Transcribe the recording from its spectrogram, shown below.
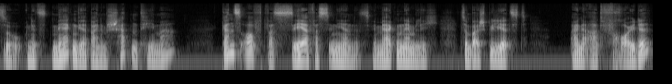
So, und jetzt merken wir bei einem Schattenthema ganz oft was sehr Faszinierendes. Wir merken nämlich zum Beispiel jetzt eine Art Freude,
